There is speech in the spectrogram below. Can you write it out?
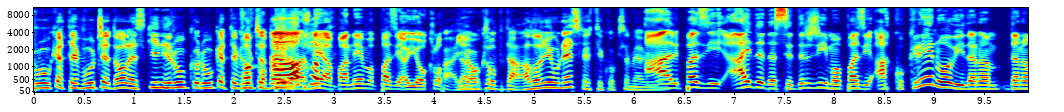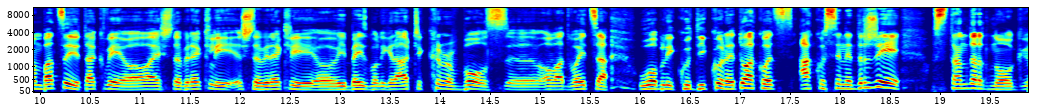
ruka te vuče dole, skini ruku, ruka te vuče Kako dole. oklop? ne, pa nema, pazi, a i oklop. Pa da. i oklop, da, ali on je u nesvesti kog sam ja vidio. Ali pazi, ajde da se držimo, pazi, ako krenu ovi da nam da nam bacaju takve ovaj što bi rekli, što bi rekli ovi bejsbol igrači curveballs, eh, ova dvojica u obliku dikone, to ako ako se ne drže standardnog eh,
